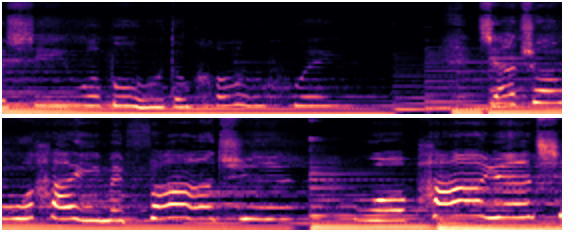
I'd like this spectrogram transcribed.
可惜我不懂后悔，假装我还没发觉，我怕缘起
